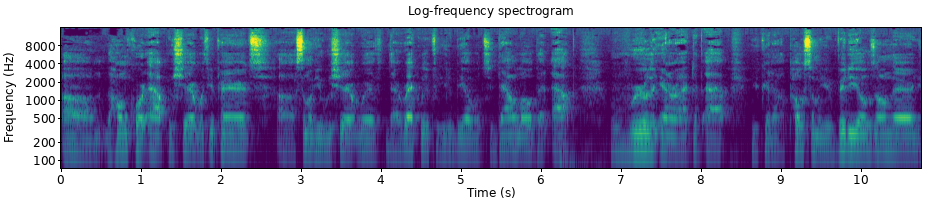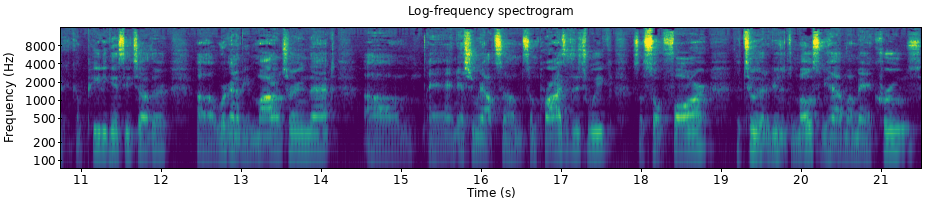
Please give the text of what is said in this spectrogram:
Um, the home court app we share it with your parents. Uh, some of you we share it with directly for you to be able to download that app. Really interactive app. You can uh, post some of your videos on there. You can compete against each other. Uh, we're going to be monitoring that um, and issuing out some some prizes each week. So so far, the two that have used it the most, we have my man Cruz,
